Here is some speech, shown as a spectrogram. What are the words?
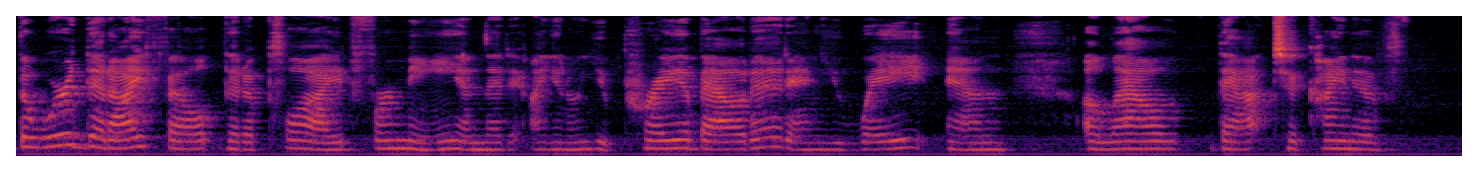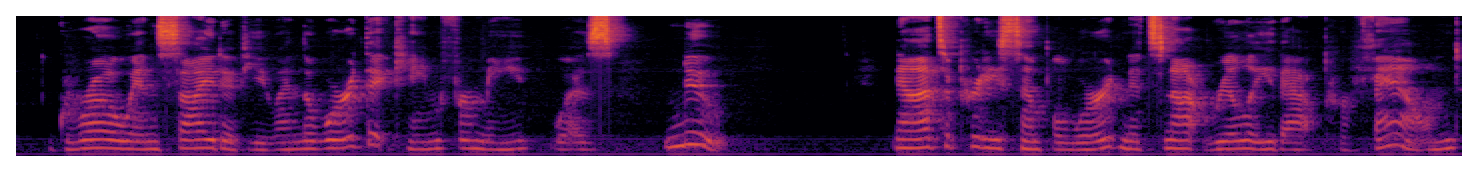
The word that I felt that applied for me, and that, you know, you pray about it and you wait and allow that to kind of grow inside of you. And the word that came for me was new. Now, that's a pretty simple word, and it's not really that profound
